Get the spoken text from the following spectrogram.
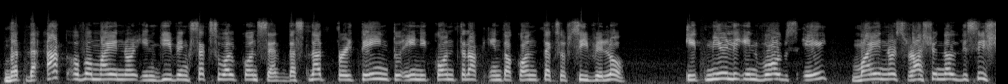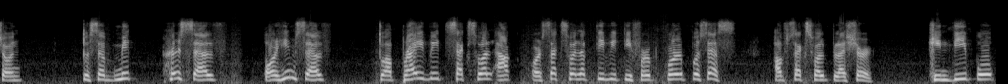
But the act of a minor in giving sexual consent does not pertain to any contract in the context of civil law. It merely involves a minor's rational decision to submit herself or himself to a private sexual act or sexual activity for purposes of sexual pleasure. Hindi po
